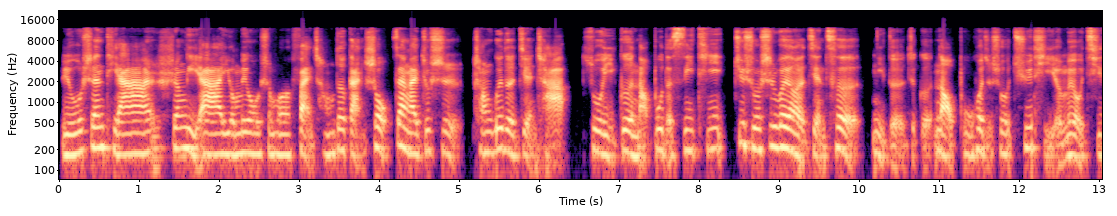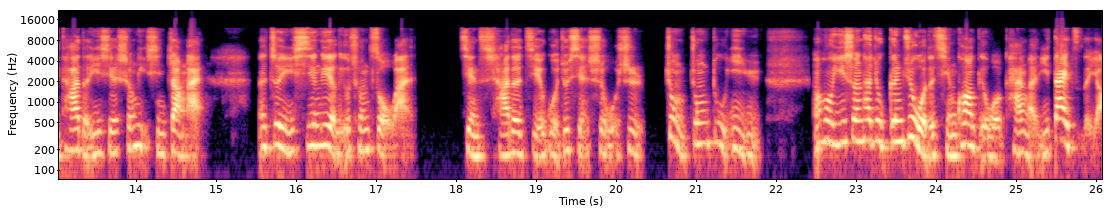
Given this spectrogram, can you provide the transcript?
比如身体啊、生理啊，有没有什么反常的感受？再来就是常规的检查，做一个脑部的 CT，据说是为了检测你的这个脑部或者说躯体有没有其他的一些生理性障碍。那这一系列流程走完，检查的结果就显示我是重中度抑郁。然后医生他就根据我的情况给我开了一袋子的药。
